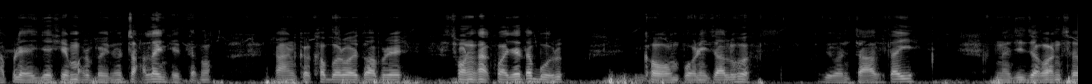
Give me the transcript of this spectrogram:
આપણે આવી જઈએ છીએ મારા ભાઈનો ચાલાઈને ખેતરમાં કારણ કે ખબર હોય તો આપણે સોણ નાખવા જતા બોર. ઘઉં પાણી ચાલુ હોય ઇવન ચાલતા આવીએ અને હજી જવાનું છે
